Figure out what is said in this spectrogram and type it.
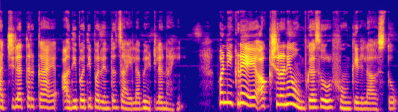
आजीला तर काय अधिपतीपर्यंत जायला भेटलं नाही. पण इकडे अक्षराने ओमक्याजवळ फोन केलेला असतो.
